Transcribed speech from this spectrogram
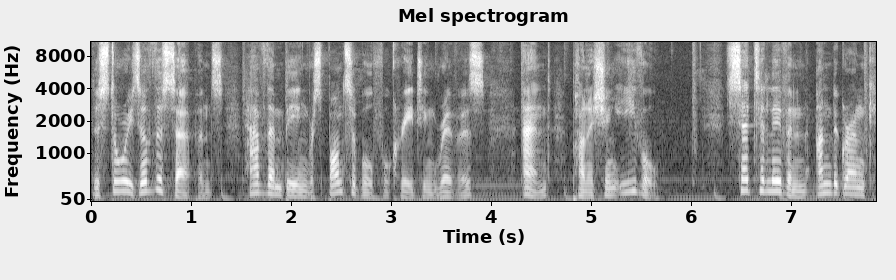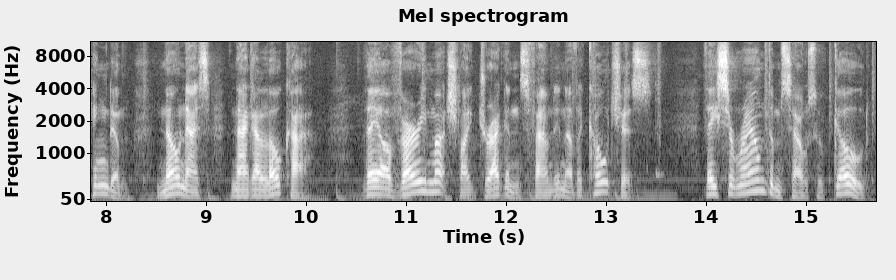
The stories of the serpents have them being responsible for creating rivers and punishing evil. Said to live in an underground kingdom known as Nagaloka, they are very much like dragons found in other cultures. They surround themselves with gold,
